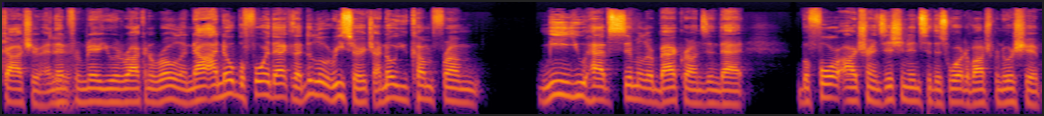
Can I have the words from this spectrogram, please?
Gotcha. And then from there, you were rocking and rolling. Now, I know before that, because I did a little research, I know you come from, me you have similar backgrounds in that before our transition into this world of entrepreneurship,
